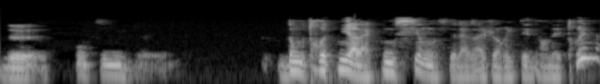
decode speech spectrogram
de continuent d'entretenir la conscience de la majorité d'en être une,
